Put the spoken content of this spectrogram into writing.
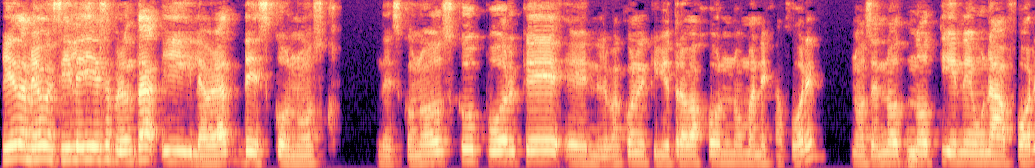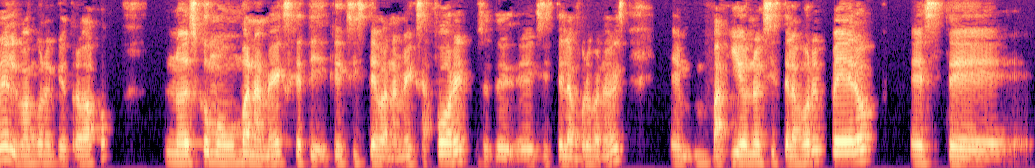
Fíjate, amigo, que sí leí esa pregunta y la verdad desconozco. Desconozco porque en el banco en el que yo trabajo no maneja Afore. No, o no, no tiene una Afore el banco en el que yo trabajo. No es como un Banamex que, que existe Banamex Afore, existe el Afore Banamex. En Bajío no existe el Afore, pero este,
